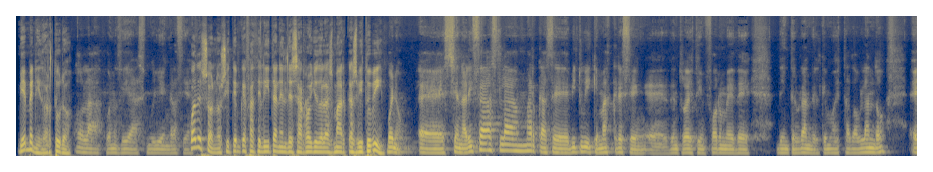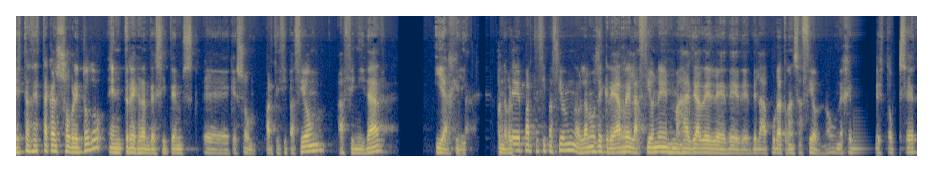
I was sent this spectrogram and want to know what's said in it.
Bienvenido, Arturo. Hola, buenos días. Muy bien, gracias. ¿Cuáles son los ítems que facilitan el desarrollo de las marcas B2B? Bueno, eh, si analizas las marcas de B2B que más crecen eh, dentro de este informe de, de, Interbrand del que hemos estado hablando, estas destacan sobre todo en tres grandes ítems eh, que son participación, afinidad y agilidad. Cuando hablamos de participación, hablamos de crear relaciones más allá de, la pura transacción. ¿no? Un ejemplo de esto puede ser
